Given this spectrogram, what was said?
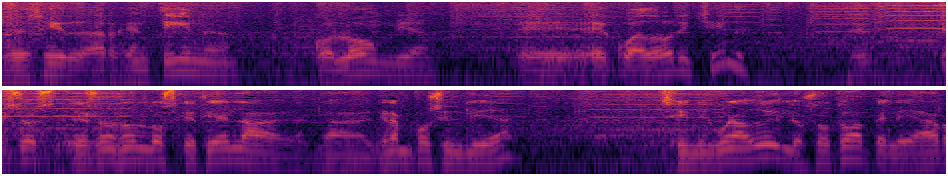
Es decir, Argentina, Colombia, Ecuador y Chile. Esos, esos son los que tienen la, la gran posibilidad, sin ninguna duda, y los otros a pelear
